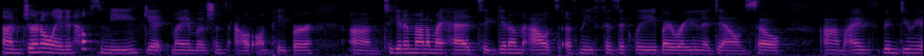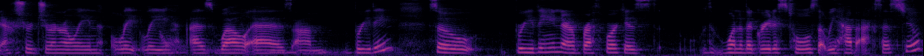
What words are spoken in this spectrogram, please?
Um, journaling it helps me get my emotions out on paper, um, to get them out of my head, to get them out of me physically by writing it down. So um, I've been doing extra journaling lately as well as um, breathing. So breathing or breath work is one of the greatest tools that we have access to,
